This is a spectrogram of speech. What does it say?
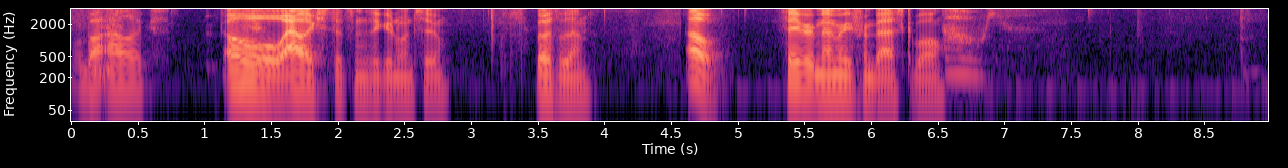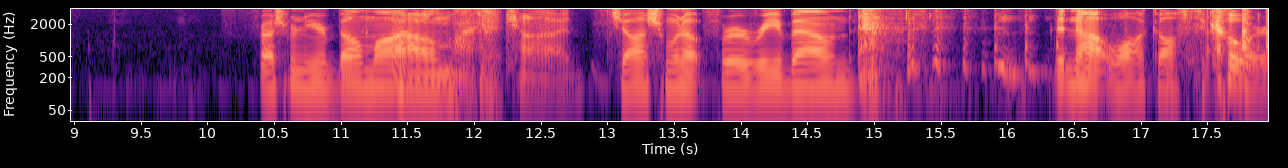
What about Alex? Oh, Alex Stutzman's a good one too. Both of them. Oh, favorite memory from basketball. Oh, yeah. Freshman year Belmont. Oh my god. Josh went up for a rebound. Did not walk off the court.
